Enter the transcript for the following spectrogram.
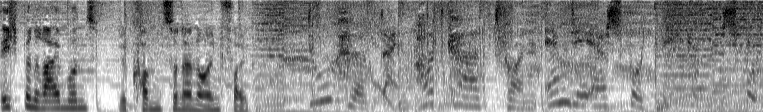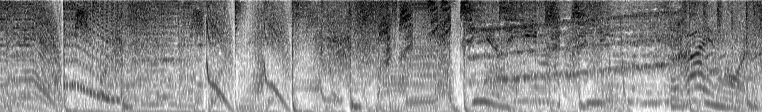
Ich bin Raimund, willkommen zu einer neuen Folge. Du hörst einen Podcast von MDR Sputnik. Raimund.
